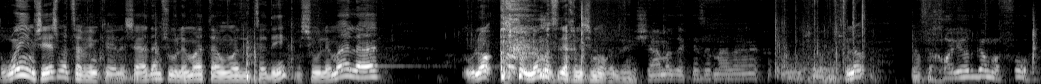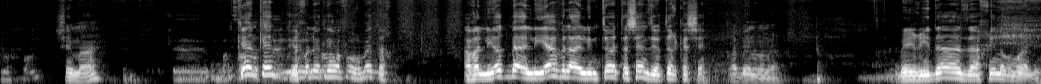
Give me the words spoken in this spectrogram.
רואים שיש מצבים כאלה, שהאדם שהוא למטה הוא מה זה צדיק, ושהוא למעלה, הוא לא, הוא לא מצליח לשמור על זה. שם זה כסף אתה אומר שלא. לא. זה יכול להיות גם הפוך, נכון? שמה? כן, כן, זה יכול להיות גם- גם הפוך, בטח. אבל להיות בעלייה ולמצוא את השם זה יותר קשה, רבנו אומר. בירידה זה הכי נורמלי.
